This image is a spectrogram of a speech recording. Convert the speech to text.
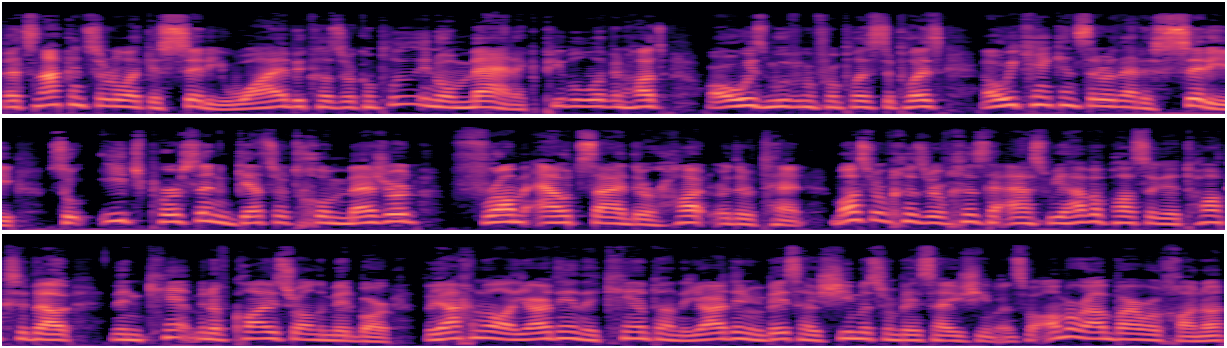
that's not considered like a city. Why? Because they're completely nomadic. People live in huts, are always moving from place to place, and we can't consider that a city. So each person gets their tchum measured from outside their hut or their tent. Mas Rav Chizra asks, we have a pasuk that talks about the encampment of Klal Yisrael in the Midbar. V'yachnu al Yarden, they camped on the Yarden from Beis Hashimas from Beis Hashimas. So Amar Bar Chana,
